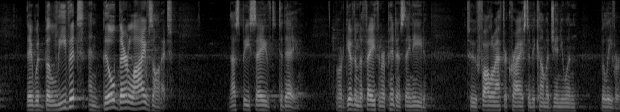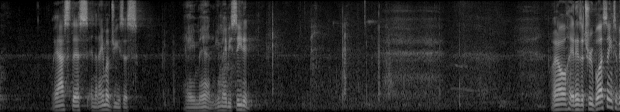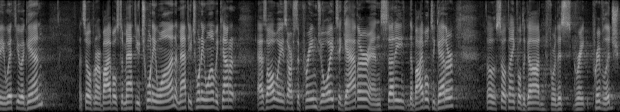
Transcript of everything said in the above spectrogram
they would believe it, and build their lives on it thus be saved today. Lord, give them the faith and repentance they need to follow after Christ and become a genuine believer. We ask this in the name of Jesus. Amen. You may be seated. Well, it is a true blessing to be with you again. Let's open our Bibles to Matthew 21. In Matthew 21, we count it, as always, our supreme joy to gather and study the Bible together. So, so thankful to God for this great privilege.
